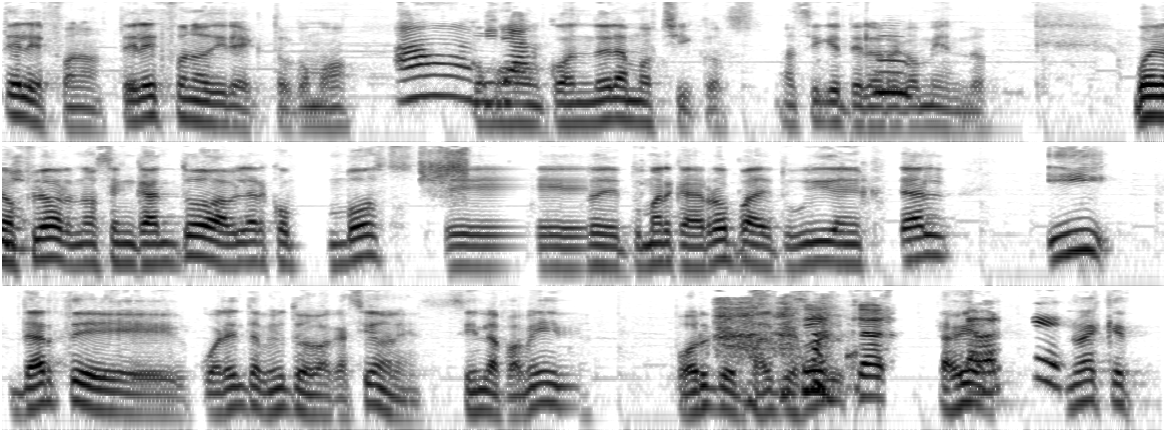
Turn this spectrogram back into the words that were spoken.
Teléfono, teléfono directo, como, ah como cuando éramos chicos. Así que te lo Mm. recomiendo. Bueno, Bien. Flor, nos encantó hablar con vos eh, de tu marca de ropa, de tu vida en general y darte 40 minutos de vacaciones sin la familia. Porque mal que Sí, claro. está bien. La verdad que- No es que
